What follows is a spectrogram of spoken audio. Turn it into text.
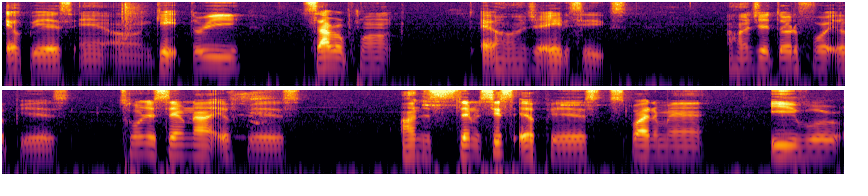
FPS in um, Gate 3, Cyberpunk at 186, 134 FPS, 279 FPS, 176 FPS, Spider-Man, Evil,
